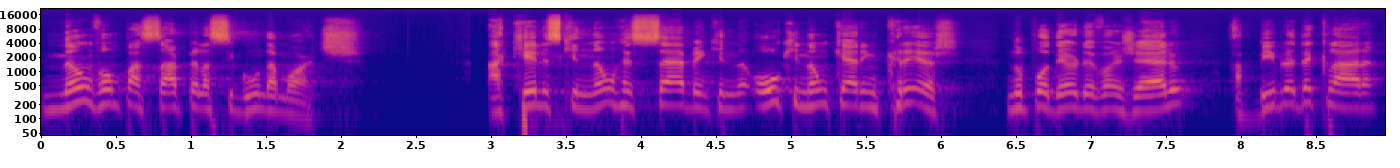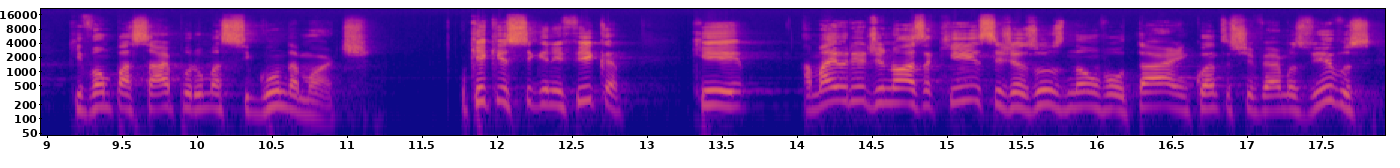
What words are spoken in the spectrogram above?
não vão passar pela segunda morte. Aqueles que não recebem que, ou que não querem crer no poder do Evangelho, a Bíblia declara que vão passar por uma segunda morte. O que, que isso significa? Que a maioria de nós aqui, se Jesus não voltar enquanto estivermos vivos,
